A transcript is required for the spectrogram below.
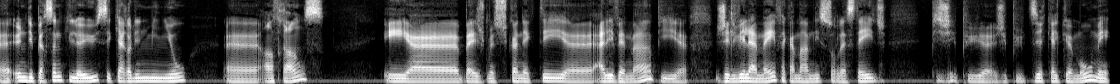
euh, une des personnes qui l'a eu, c'est Caroline Mignot euh, en France. Et euh, ben, je me suis connecté à l'événement, puis j'ai levé la main, fait qu'elle m'a amené sur le stage, puis j'ai pu, j'ai pu dire quelques mots, mais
